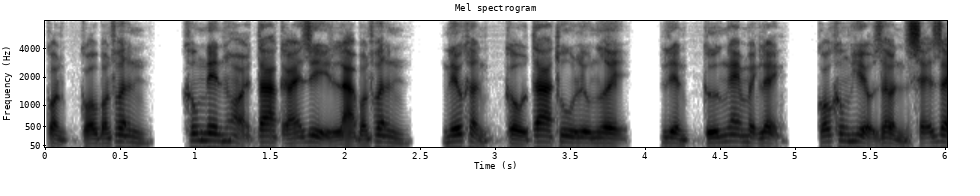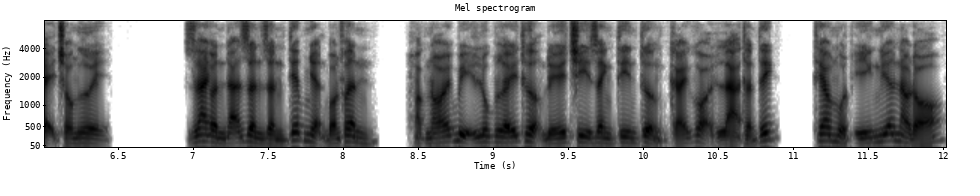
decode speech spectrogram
còn có bón phân, không nên hỏi ta cái gì là bón phân nếu khẩn cầu ta thu lưu ngươi, liền cứ nghe mệnh lệnh, có không hiểu dần sẽ dạy cho ngươi. Giai ẩn đã dần dần tiếp nhận bón phân, hoặc nói bị lúc lấy thượng đế chi danh tin tưởng cái gọi là thần tích, theo một ý nghĩa nào đó,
